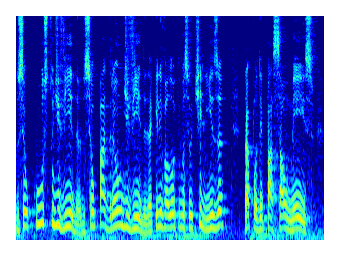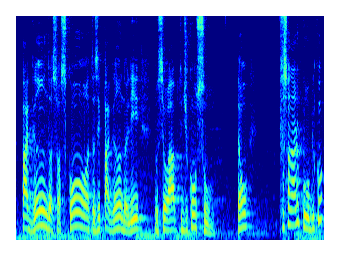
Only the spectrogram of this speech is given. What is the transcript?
do seu custo de vida, do seu padrão de vida, daquele valor que você utiliza para poder passar o mês pagando as suas contas e pagando ali o seu hábito de consumo. Então, funcionário público,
